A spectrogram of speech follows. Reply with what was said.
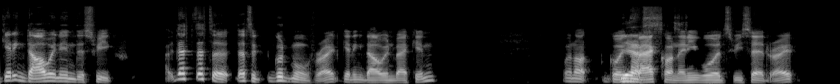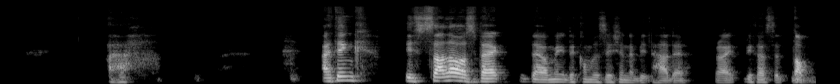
getting Darwin in this week. uh, That's that's a that's a good move, right? Getting Darwin back in. We're not going back on any words we said, right? Uh, I think if Salah was back, that'll make the conversation a bit harder, right? Because the top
